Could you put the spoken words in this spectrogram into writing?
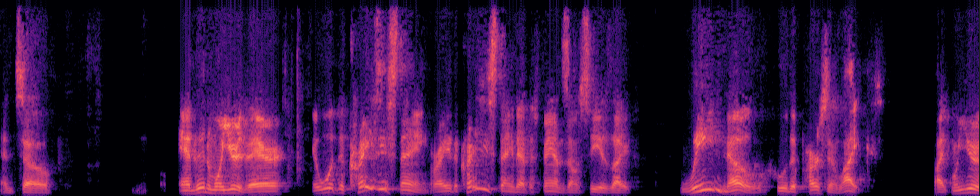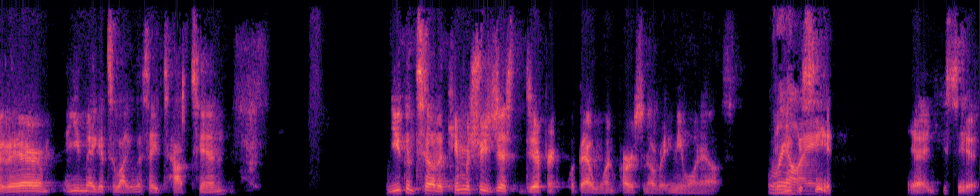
And so, and then when you're there, it would the craziest thing, right? The craziest thing that the fans don't see is like we know who the person likes. Like when you're there and you make it to like let's say top ten, you can tell the chemistry is just different with that one person over anyone else. And Really? You can see it. Yeah, you can see it.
